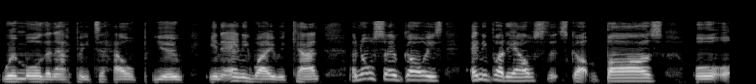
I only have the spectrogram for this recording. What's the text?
we're more than happy to help you in any way we can. And also, guys, anybody else that's got bars or, or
